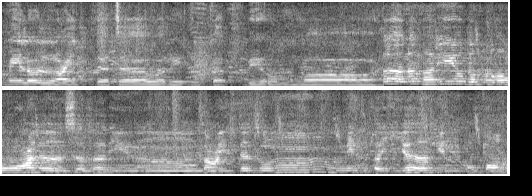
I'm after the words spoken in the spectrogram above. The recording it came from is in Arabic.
تحمل العدة ولتكبر الله. كان مريضا أو على سفر فعدة من أيام أخر.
